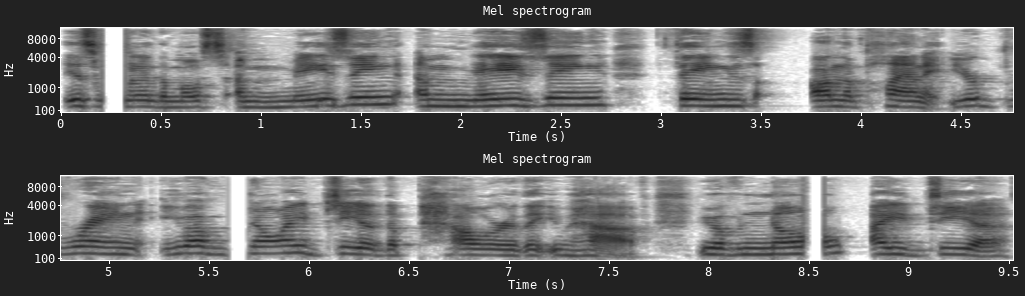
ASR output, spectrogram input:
is one of the most amazing, amazing things on the planet. Your brain, you have no idea the power that you have. You have no idea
